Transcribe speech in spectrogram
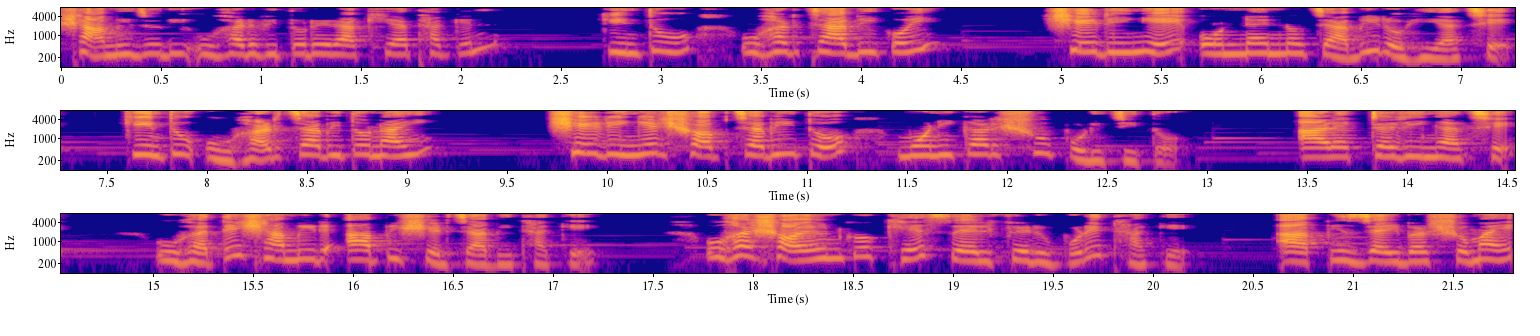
স্বামী যদি উহার ভিতরে রাখিয়া থাকেন, কিন্তু উহার চাবি কই? সে রিঙে অন্যান্য চাবি রহিয়াছে, কিন্তু উহার চাবি তো নাই। সে রিংয়ের সব চাবি তো মনিকার সুপরিচিত। আর একটা রিং আছে, উহাতে স্বামীর আপিসের চাবি থাকে। উহা শয়নকক্ষে সেলফের উপরে থাকে। আপিস যাইবার সময়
